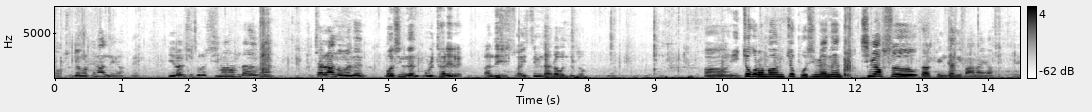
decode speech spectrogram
어, 조경을 해놨네요. 네. 이런 식으로 심어놓은 다음에 잘라놓으면은 멋있는 울타리를 만드실 수가 있습니다, 여러분들도. 네. 어, 이쪽으로 한번 쭉 보시면은 침엽수가 굉장히 많아요. 네.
